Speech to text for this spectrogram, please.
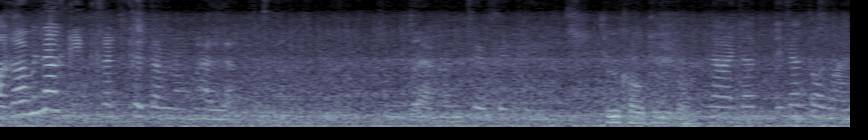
আগামী না কিটকাট খেতাম না ভালো লাগতো না। কিন্তু এখন ফেভারিট হয়ে তুমি খাও তুমি খাও। না এটা এটা তোমার।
